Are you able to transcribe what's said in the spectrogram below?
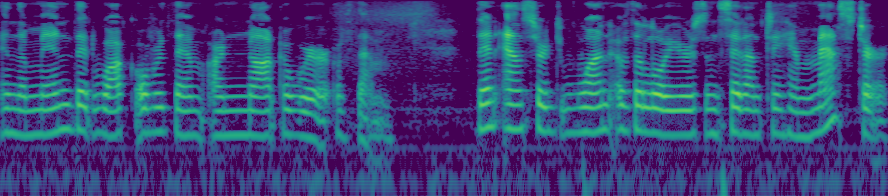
and the men that walk over them are not aware of them. Then answered one of the lawyers and said unto him, Master,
